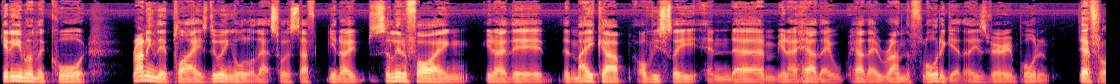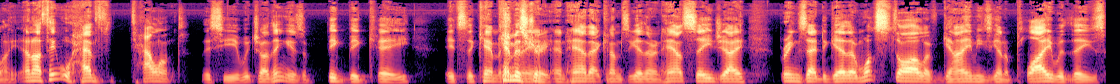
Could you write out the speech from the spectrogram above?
getting him on the court running their plays, doing all of that sort of stuff. You know, solidifying you know their the makeup, obviously, and um, you know how they how they run the floor together is very important. Definitely. And I think we'll have talent this year, which I think is a big, big key. It's the chemistry, Chemistry. And, and how that comes together and how CJ brings that together and what style of game he's going to play with these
